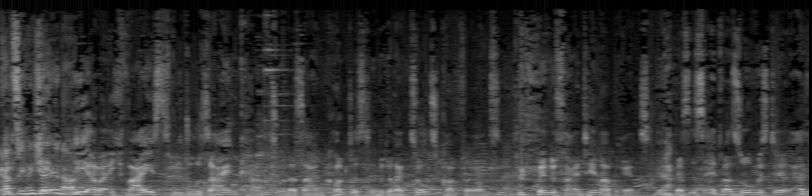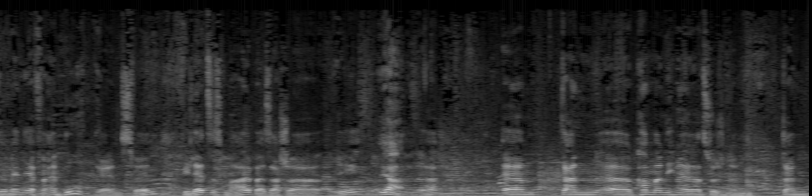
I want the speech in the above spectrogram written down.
kannst dich nicht erinnern. Nee, aber ich weiß, wie du sein kannst oder sein konntest in Redaktionskonferenzen, wenn du für ein Thema brennst. Ja. Das ist etwa so, müsst ihr, also wenn er für ein Buch brennt, Sven, wie letztes Mal bei Sascha Reh, Ja. ja ähm, dann äh, kommt man nicht mehr dazwischen. Dann, dann,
